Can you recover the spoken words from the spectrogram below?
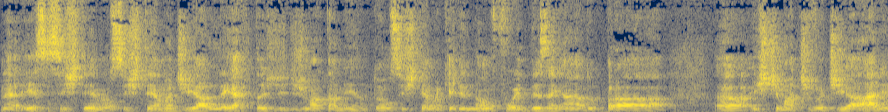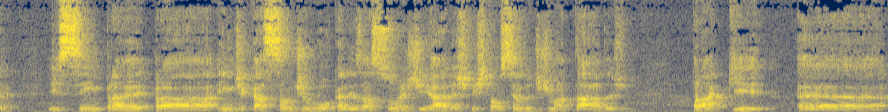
né? Esse sistema é um sistema de alertas de desmatamento, é um sistema que ele não foi desenhado para uh, estimativa diária, e sim para indicação de localizações de áreas que estão sendo desmatadas, para que uh,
